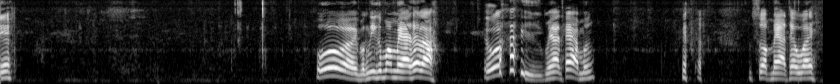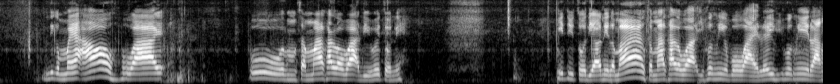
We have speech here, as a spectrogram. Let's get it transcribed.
นี่โอ้ยบางนี้คือมาแม่แท้ล่ะโอ้ยแม่แท้มึงชอบแม่แท้ไว้ยนี่ก็แม่เอาวาย โอ้สัมมาคารวะดีไว้ยตัวนี้มีอยู่ตัวเดียวนี่ละมั้งสมาคารวะอีพวกนี้ก็บไหวายเลยอีพวกนี้หลัง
